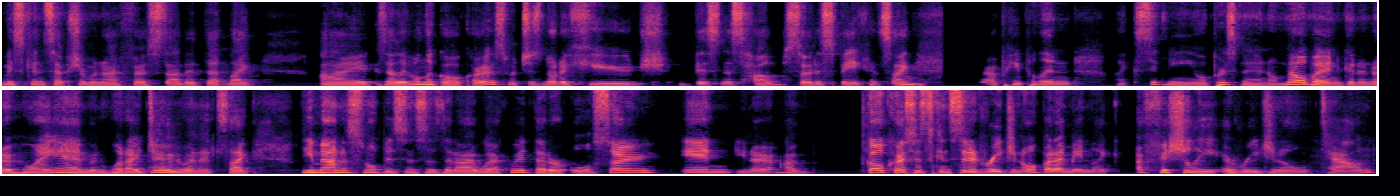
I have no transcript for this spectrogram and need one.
misconception when I first started that, like, I, because I live on the Gold Coast, which is not a huge business hub, so to speak. It's like, mm are people in like Sydney or Brisbane or Melbourne going to know who I am and what I do? And it's like the amount of small businesses that I work with that are also in, you know, I'm, Gold Coast is considered regional, but I mean like officially a regional town.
